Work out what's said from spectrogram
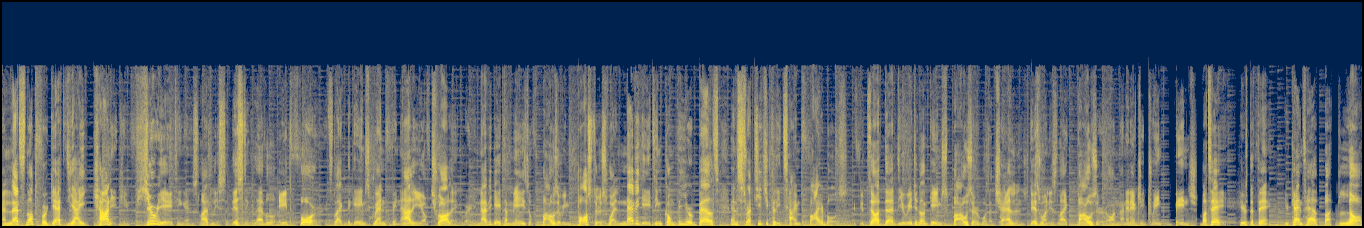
And let's not forget the iconic, infuriating and slightly sadistic level 8-4. It's like the game's grand finale of trolling, where you navigate a maze of Bowser imposters while navigating conveyor belts and strategically timed fireballs. If you thought that the original game's Bowser was a challenge, this one is like Bowser on an energy drink binge. But hey, here's the thing, you can't help but love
